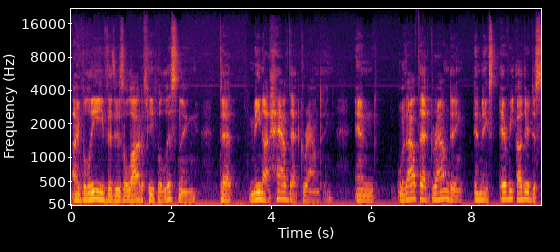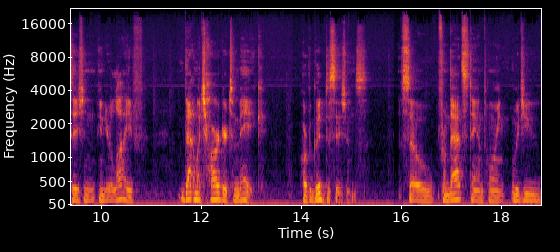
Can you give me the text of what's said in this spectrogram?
I believe that there's a lot of people listening that may not have that grounding. And without that grounding, it makes every other decision in your life that much harder to make or good decisions. So, from that standpoint, would you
